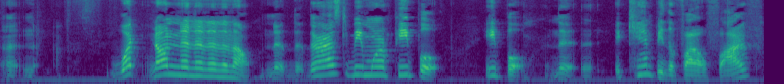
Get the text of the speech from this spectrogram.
Uh, no. What? No, no, no, no, no, no. There has to be more people. People. It can't be the final five.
